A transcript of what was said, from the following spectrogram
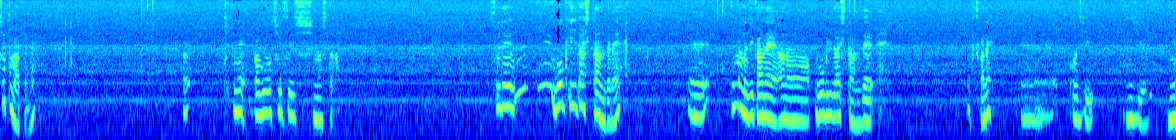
ちょっと待ってね。ちょっとね、バグを修正しました。それで、動き出したんでね、えー、今の時間ね、あのー、動き出したんで、いくつかね、えー、5時22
